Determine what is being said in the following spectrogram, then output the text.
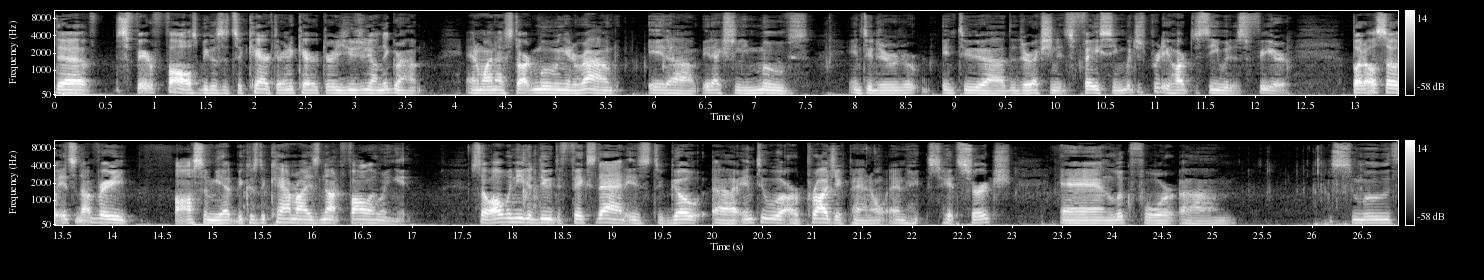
The sphere falls because it's a character and the character is usually on the ground and when I start moving it around it uh, it actually moves into the into uh, the direction it's facing which is pretty hard to see with a sphere but also it's not very awesome yet because the camera is not following it so all we need to do to fix that is to go uh, into our project panel and hit search and look for um, smooth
